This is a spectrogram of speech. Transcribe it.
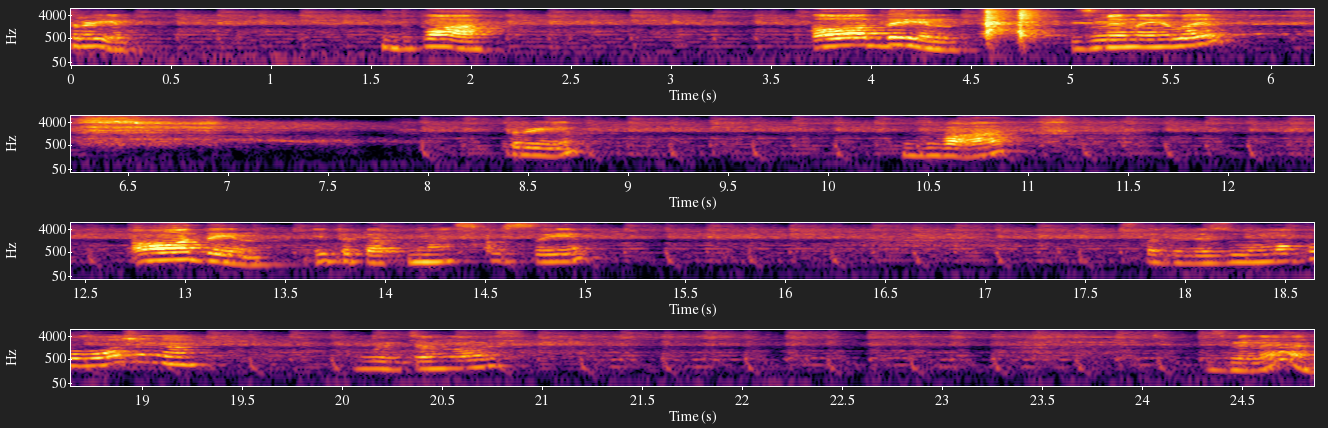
три. Два. Один. Змінили. Три. Два. Один. І тепер наскоси. Стабілізуємо положення. Витягнулись. Змінили?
